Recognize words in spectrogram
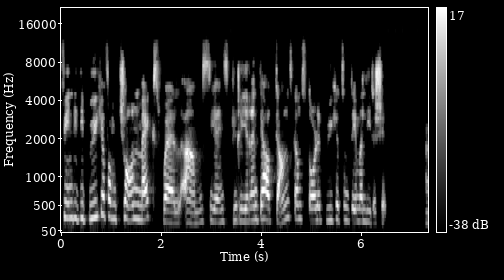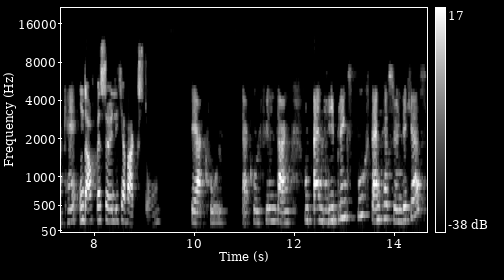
finde ich die Bücher von John Maxwell ähm, sehr inspirierend. Der hat ganz, ganz tolle Bücher zum Thema Leadership. Okay. Und auch persönlicher Wachstum. Sehr cool. Sehr cool. Vielen Dank. Und dein Lieblingsbuch, dein persönliches?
